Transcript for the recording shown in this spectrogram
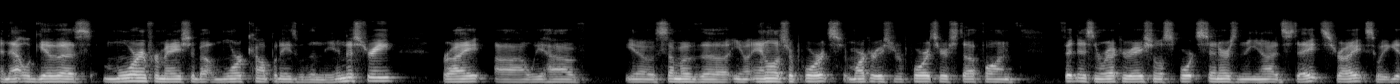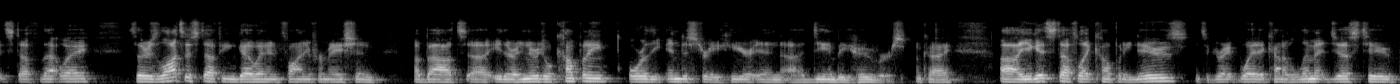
and that will give us more information about more companies within the industry, right? Uh, we have, you know, some of the, you know, analyst reports, market research reports, here's stuff on fitness and recreational sports centers in the United States, right? So we get stuff that way. So there's lots of stuff you can go in and find information about uh, either an individual company or the industry here in uh, D&B Hoovers. Okay, uh, you get stuff like company news. It's a great way to kind of limit just to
